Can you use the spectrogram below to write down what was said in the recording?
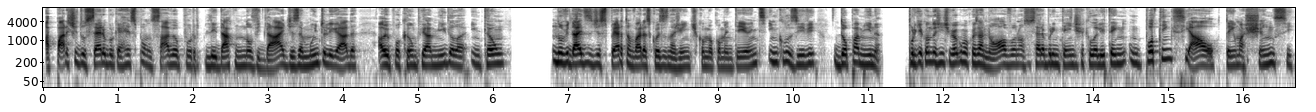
a parte do cérebro que é responsável por lidar com novidades é muito ligada ao hipocampo e à amígdala. Então, novidades despertam várias coisas na gente, como eu comentei antes, inclusive dopamina. Porque quando a gente vê alguma coisa nova, o nosso cérebro entende que aquilo ali tem um potencial, tem uma chance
